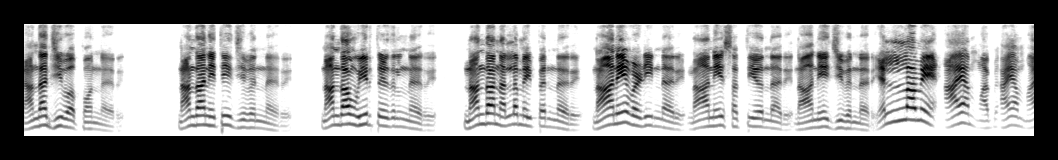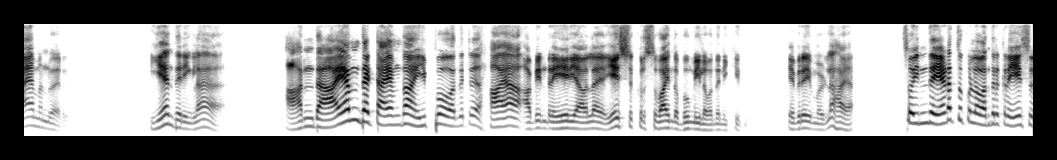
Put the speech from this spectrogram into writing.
நான் தான் ஜீவாப்பான்னாரு. நான் தான் நித்திய ஜீவன்னாரு நான் தான் உயிர் தெழுதல்னாரு. நான் தான் நல்ல மெய்ப்பன்னாரு நானே வழின்னாரு. நானே சத்தியம்னாரு நானே ஜீவன்னாரு. எல்லாமே ஆயம் ஆயம் ஆயம்ன்வாரு ஏன் தெரியுங்களா? அந்த அயம் த டைம் தான் இப்போ வந்துட்டு ஹாயா அப்படின்ற ஏரியாவில் ஏசு கிறிஸ்துவா இந்த பூமியில் வந்து நிற்கிது எபிரேய மொழியில் ஹாயா. ஸோ இந்த இடத்துக்குள்ள வந்திருக்கிற இயேசு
